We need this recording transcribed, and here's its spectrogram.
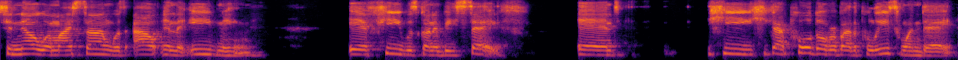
to know when my son was out in the evening if he was going to be safe. And he, he got pulled over by the police one day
